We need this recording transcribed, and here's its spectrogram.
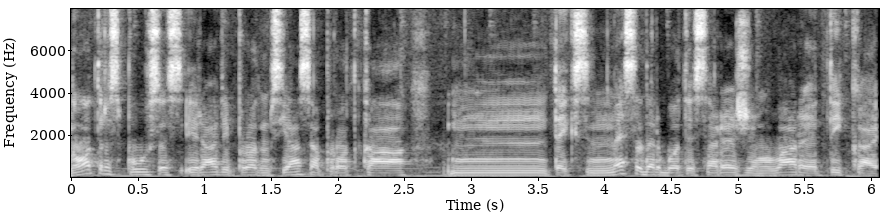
No otras puses, ir arī, protams, jāsaprot, ka mm, teiksim, nesadarboties ar režīmu varēja tikai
